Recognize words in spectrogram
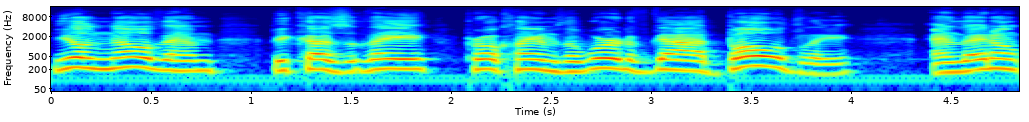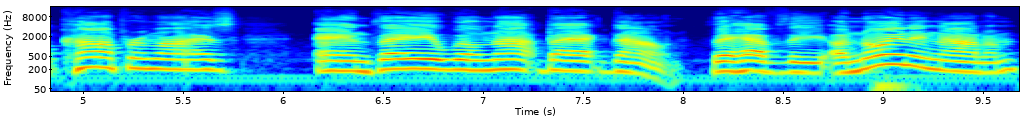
You'll know them because they proclaim the word of God boldly and they don't compromise and they will not back down. They have the anointing on them.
